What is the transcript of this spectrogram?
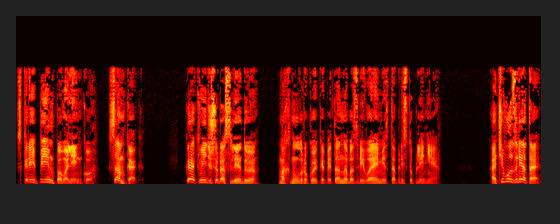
скрипим помаленьку. Сам как?» «Как видишь, расследую», — махнул рукой капитан, обозревая место преступления. «А чего зря-то?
